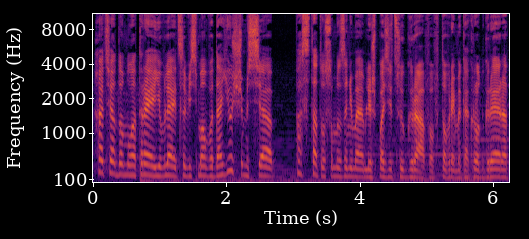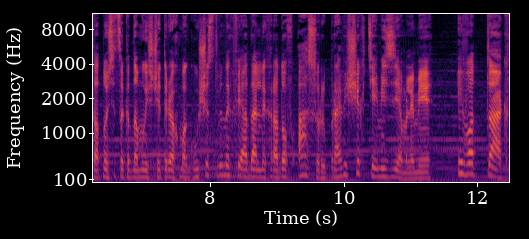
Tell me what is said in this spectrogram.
Хотя дом Латрея является весьма выдающимся, по статусу мы занимаем лишь позицию графа, в то время как род Грейрот относится к одному из четырех могущественных феодальных родов Асуры, правящих теми землями. И вот так,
